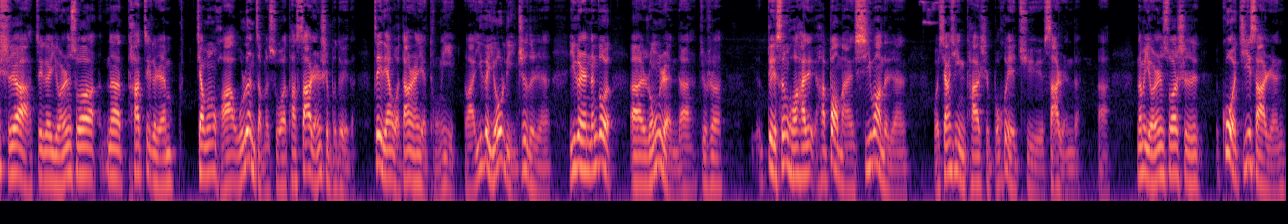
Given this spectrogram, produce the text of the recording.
实啊，这个有人说，那他这个人姜文华无论怎么说，他杀人是不对的，这点我当然也同意，是吧？一个有理智的人，一个人能够呃容忍的，就是说对生活还还抱满希望的人，我相信他是不会去杀人的啊。那么有人说是过激杀人，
